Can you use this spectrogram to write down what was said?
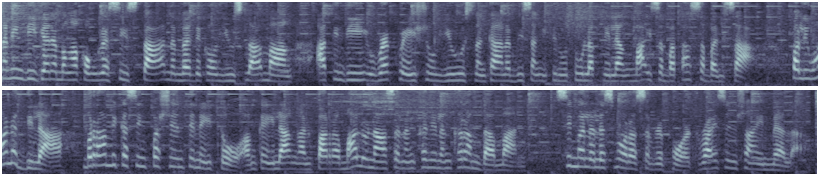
Nanindigan ng mga kongresista na medical use lamang at hindi recreational use ng cannabis ang itinutulak nilang maisabatas sa bansa. Paliwanag nila, marami kasing pasyente na ito ang kailangan para malunasan ang kanilang karamdaman. Si Malalas Mora sa report, Rise and Shine Mela.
